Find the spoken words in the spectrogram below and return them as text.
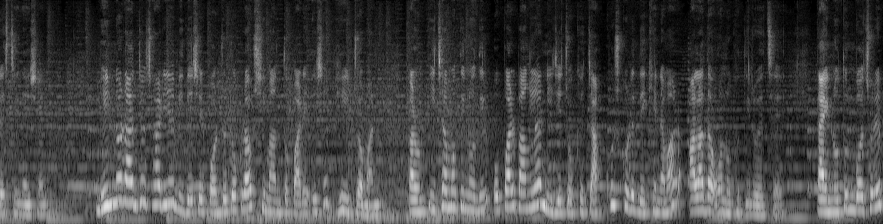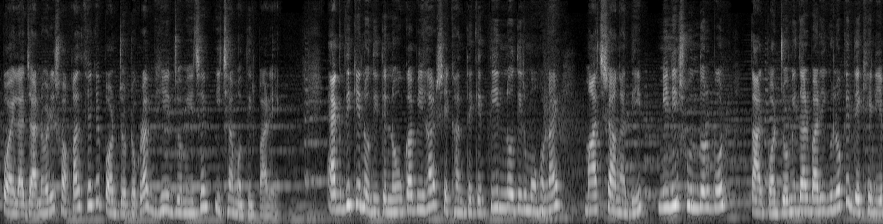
ডেস্টিনেশন। ভিন্ন রাজ্য ছাড়িয়ে বিদেশের পর্যটকরাও সীমান্ত পারে এসে ভিড় জমান। কারণ ইছামতি নদীর ওপার বাংলা নিজে চোখে চাক্ষুষ করে দেখে নেওয়ার আলাদা অনুভূতি রয়েছে। তাই নতুন বছরে পয়লা জানুয়ারি সকাল থেকে পর্যটকরা ভিড় জমিয়েছেন ইছামতির পাড়ে। একদিকে নদীতে নৌকা বিহার, সেখান থেকে তিন নদীর মোহনায় মাছরাঙা দ্বীপ, মিনি সুন্দরবন, তারপর জমিদার বাড়িগুলোকে দেখে নিয়ে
